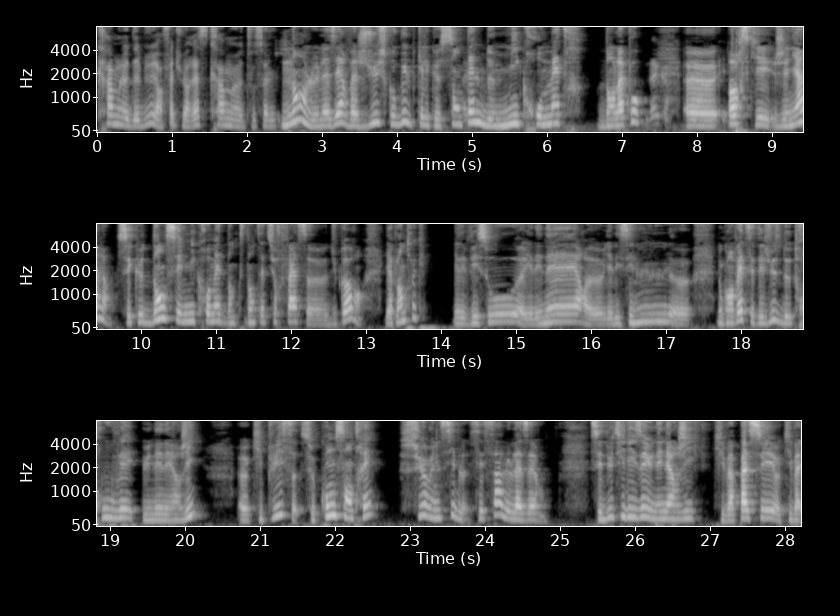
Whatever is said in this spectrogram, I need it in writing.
crame le début et en fait le reste crame euh, tout seul? Non, le laser va jusqu'au bulbe, quelques centaines de micromètres dans la peau. Euh, Or, ce qui est génial, c'est que dans ces micromètres, dans, dans cette surface euh, du corps, il y a plein de trucs il y a des vaisseaux, euh, il y a des nerfs, euh, il y a des cellules. Euh. Donc en fait, c'était juste de trouver une énergie qui puisse se concentrer sur une cible. C'est ça le laser. C'est d'utiliser une énergie qui va passer, qui va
